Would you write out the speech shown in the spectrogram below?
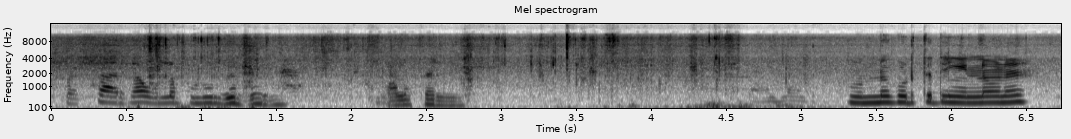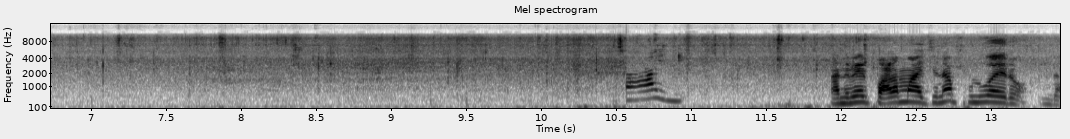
ஃப்ரெஷ்ஷாக இருக்கா? உள்ள புழு இருக்கு கலக்கருது ஒன்று கொடுத்துட்டீங்க இன்னொன்று அந்த மாதிரி பழமாச்சுன்னா புழுவாயிரும். இந்த.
